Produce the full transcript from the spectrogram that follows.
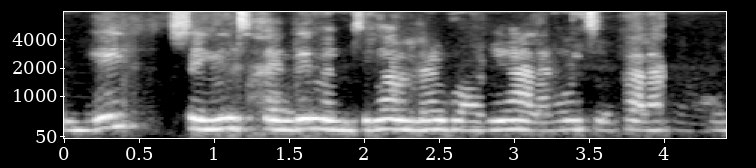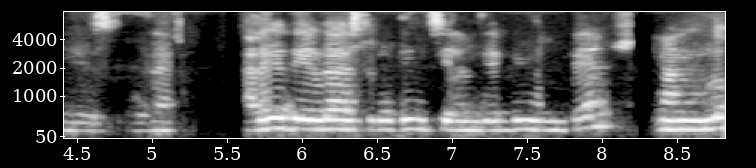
ఉంది సింగిల్స్ తండ్రి మంచిగా ఉండాలి బాడీ అలాగే చెప్పి అలా ప్రార్థన చేసుకున్నాను అలాగే దేవుడు ఆశీర్వదించి ఏం జరిగిందంటే మన ఊళ్ళో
